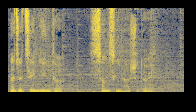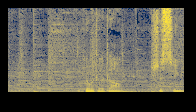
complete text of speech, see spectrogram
那就坚定的。相信他是对的，有得到是幸运，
